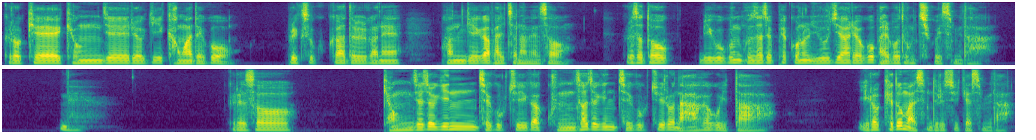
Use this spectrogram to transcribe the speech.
그렇게 경제력이 강화되고 브릭스 국가들 간의 관계가 발전하면서 그래서 더욱 미국은 군사적 패권을 유지하려고 발버둥치고 있습니다. 네. 그래서 경제적인 제국주의가 군사적인 제국주의로 나아가고 있다. 이렇게도 말씀드릴 수 있겠습니다.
